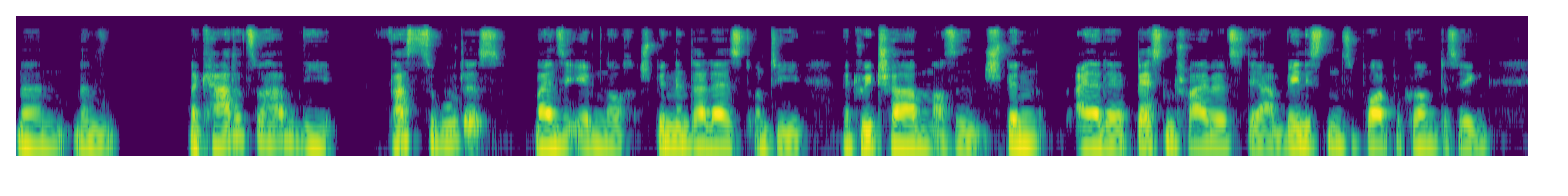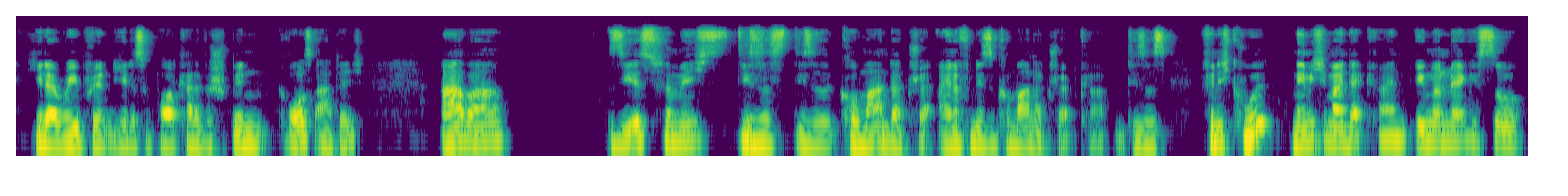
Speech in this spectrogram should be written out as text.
einen, einen, eine Karte zu haben, die fast so gut ist, weil sie eben noch Spinnen hinterlässt und die mit Reach haben. Außerdem Spinnen einer der besten Tribals, der am wenigsten Support bekommt. Deswegen jeder Reprint und jede Supportkarte für Spinnen großartig. Aber sie ist für mich dieses, diese Commander Trap, eine von diesen Commander Trap Karten. Dieses finde ich cool, nehme ich in mein Deck rein. Irgendwann merke ich so,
